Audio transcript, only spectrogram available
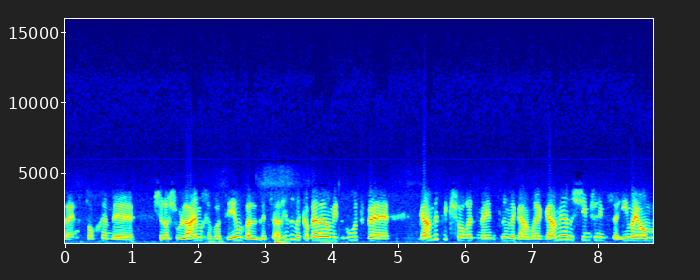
זה היה תוכן אה, של השוליים החברתיים, אבל לצערי זה מקבל היום הדהוד ב- גם בתקשורת מיינסטרים לגמרי, גם מאנשים שנמצאים היום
